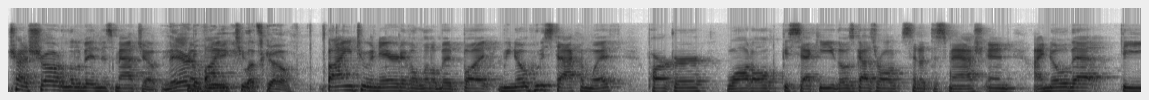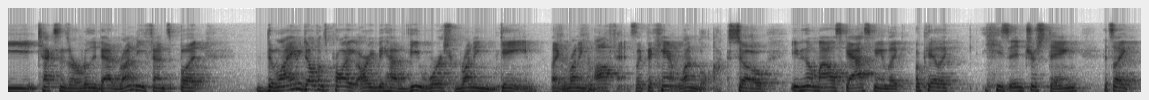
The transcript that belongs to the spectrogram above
try to show out a little bit in this matchup. Narrative you know, let's go. Buying into a narrative a little bit, but we know who to stack him with. Parker, Waddle, Gesicki, those guys are all set up to smash. And I know that the Texans are a really bad run defense, but the Miami Dolphins probably arguably have the worst running game, like running offense. Like they can't run block. So even though Myles Gaskin, like okay, like he's interesting, it's like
